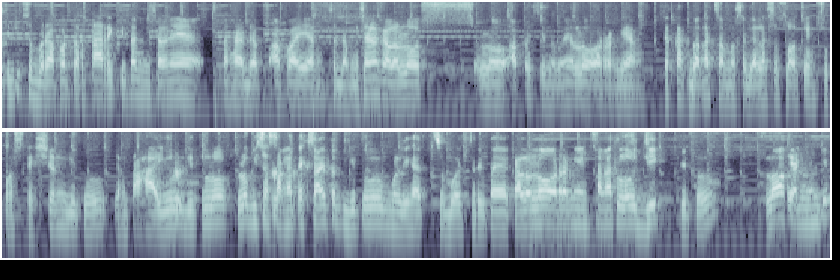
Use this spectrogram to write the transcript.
Jadi seberapa tertarik kita misalnya terhadap apa yang sedang misalnya kalau lo lo apa sih namanya lo orang yang dekat banget sama segala sesuatu yang superstition gitu yang tahayul gitu lo lo bisa sangat excited gitu melihat sebuah cerita ya. Kalau lo orang yang sangat logik gitu lo akan yeah. mungkin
